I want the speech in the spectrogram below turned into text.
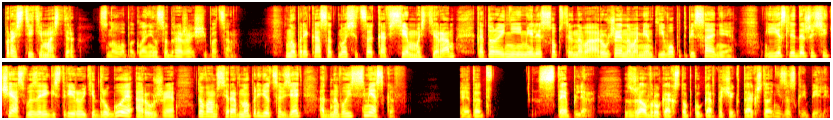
«Простите, мастер», — снова поклонился дрожащий пацан. «Но приказ относится ко всем мастерам, которые не имели собственного оружия на момент его подписания. И если даже сейчас вы зарегистрируете другое оружие, то вам все равно придется взять одного из смесков». Этот степлер сжал в руках стопку карточек так, что они заскрипели.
